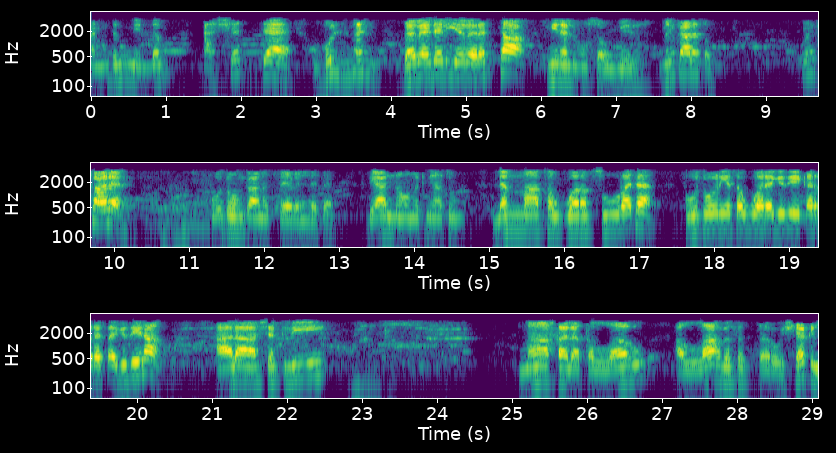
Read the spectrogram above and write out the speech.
አንድም የለም አሸደ ظلما በበደል የበረታ ሚነል ሙሰዊር ምን ካለ ሰው? ምን ካለ? ፎቶን ካነሳ የበለጠ። ሊአነሁ ምክንያቱም لما صور صورة ፎቶን የሰወረ ጊዜ የቀረጸ ጊዜና على شكل ما خلق الله አላህ በፈጠረው شكل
